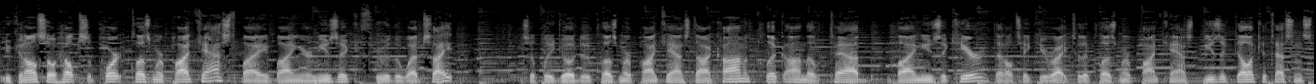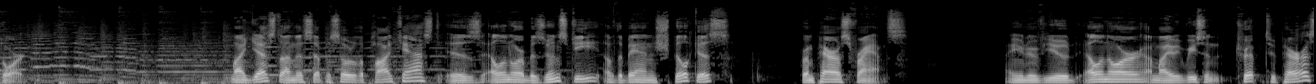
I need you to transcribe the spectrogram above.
You can also help support Klezmer Podcast by buying your music through the website. Simply go to klezmerpodcast.com and click on the tab Buy Music Here. That'll take you right to the Klezmer Podcast Music Delicatessen store. My guest on this episode of the podcast is Eleanor Biezunski of the band Spilkes from Paris, France. I interviewed Eleanor on my recent trip to Paris,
